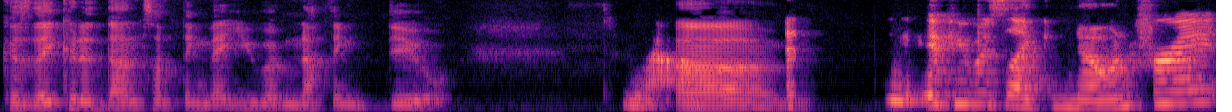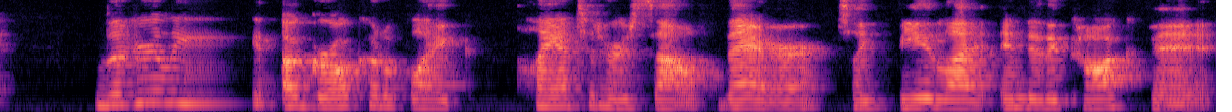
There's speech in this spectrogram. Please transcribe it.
because they could have done something that you have nothing to do. Yeah. Um, if he was like known for it, literally a girl could have like planted herself there to like be let into the cockpit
